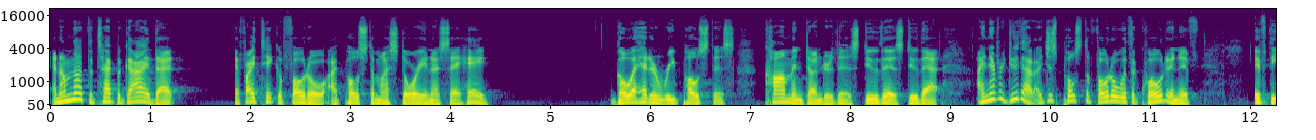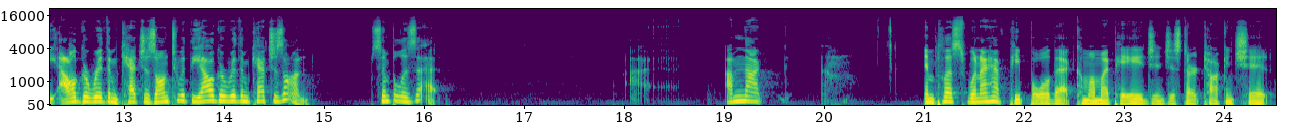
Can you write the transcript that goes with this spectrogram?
And I'm not the type of guy that if I take a photo, I post to my story and I say, "Hey, go ahead and repost this, comment under this, do this, do that." I never do that. I just post the photo with a quote and if if the algorithm catches on to it, the algorithm catches on. Simple as that. I, I'm not and plus when I have people that come on my page and just start talking shit,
